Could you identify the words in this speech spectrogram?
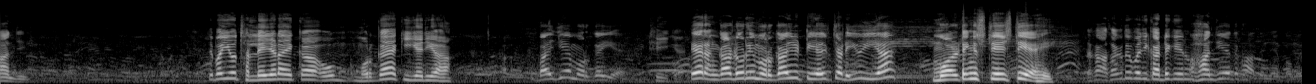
ਹਾਂਜੀ। ਤੇ ਭਾਈ ਉਹ ਥੱਲੇ ਜਿਹੜਾ ਇੱਕ ਉਹ ਮੁਰਗਾ ਹੈ ਕੀ ਹੈ ਜੀ ਆਹ? ਬਾਈ ਜੀ ਇਹ ਮੁਰਗਾ ਹੀ ਹੈ। ਠੀਕ ਹੈ। ਇਹ ਰੰਗਾ ਡੋਰੀ ਮੁਰਗਾ ਜੀ ਟੇਲ ਝੜੀ ਹੋਈ ਆ ਮੋਲਟਿੰਗ ਸਟੇਜ ਤੇ ਹੈ ਇਹ। ਦਿਖਾ ਸਕਦੇ ਹੋ ਭਾਜੀ ਕੱਢ ਕੇ ਇਹਨੂੰ? ਹਾਂਜੀ ਇਹ ਦਿਖਾ ਦਿੰਦੇ ਆਪਾਂ ਬਾਈ।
